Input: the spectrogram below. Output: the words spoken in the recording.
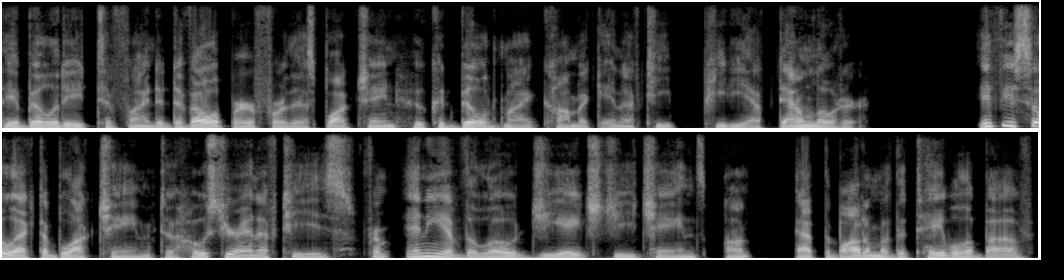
the ability to find a developer for this blockchain who could build my comic NFT PDF downloader. If you select a blockchain to host your NFTs from any of the low GHG chains on, at the bottom of the table above,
